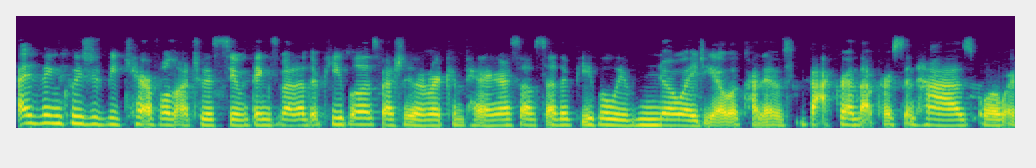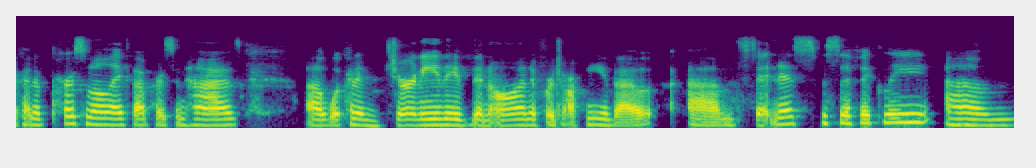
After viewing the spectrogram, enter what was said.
I think we should be careful not to assume things about other people, especially when we're comparing ourselves to other people. We have no idea what kind of background that person has or what kind of personal life that person has, uh, what kind of journey they've been on, if we're talking about um, fitness specifically. Um,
